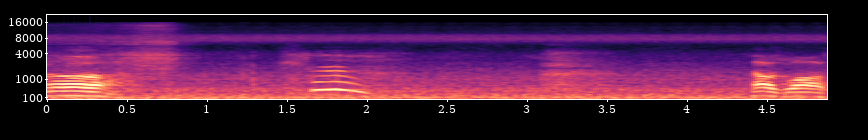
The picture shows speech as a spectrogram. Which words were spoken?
oh. That was wild.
